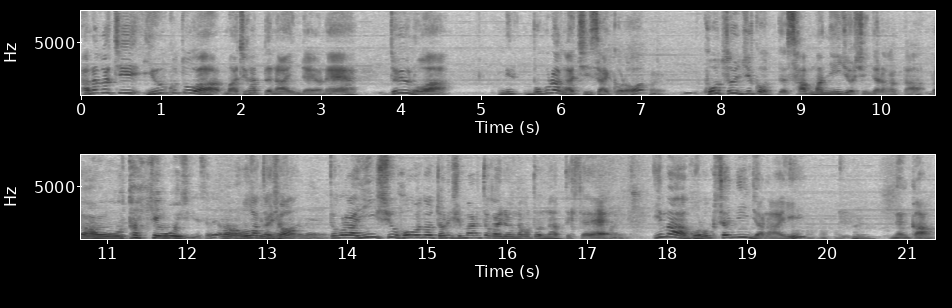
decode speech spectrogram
あながち言うことは間違ってないんだよね。というのは、僕らが小さい頃、交通事故って3万人以上死んでなかった？あ大変多い時期ですよね、まあ、多かったでしょ、ね、ところが飲酒法の取り締まりとかいろんなことになってきて、はい、今は5 6千人じゃない、年間、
